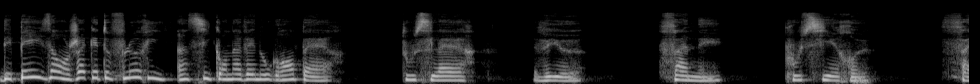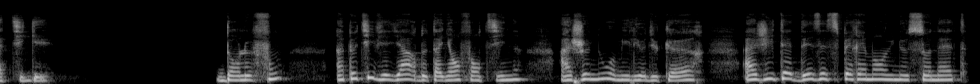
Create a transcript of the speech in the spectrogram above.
des paysans en jaquettes fleuries, ainsi qu'en avaient nos grands-pères. Tous l'air vieux, fanés, poussiéreux, fatigués. Dans le fond, un petit vieillard de taille enfantine, à genoux au milieu du chœur, agitait désespérément une sonnette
